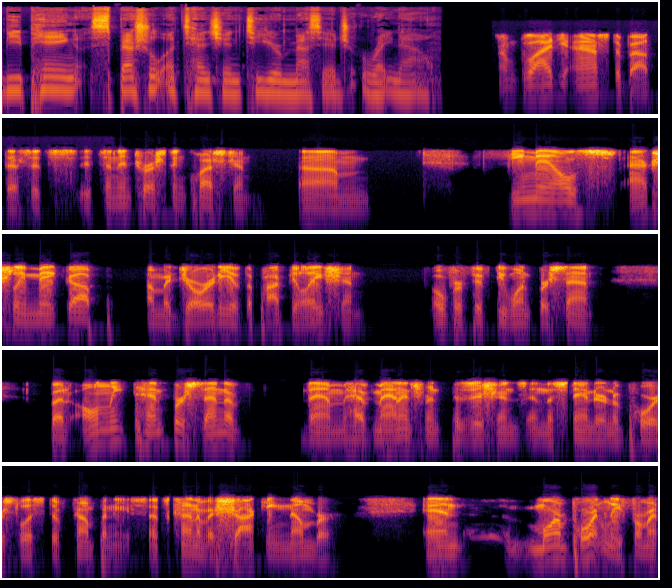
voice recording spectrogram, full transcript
be paying special attention to your message right now? I'm glad you asked about this. It's it's an interesting question. Um, females actually make up a majority of the population, over 51%, but only 10% of them have management positions in the Standard & Poor's list of companies. That's kind of a shocking number. And more importantly, from an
